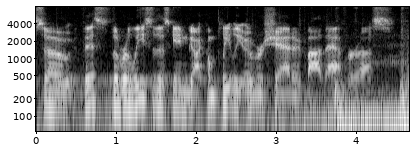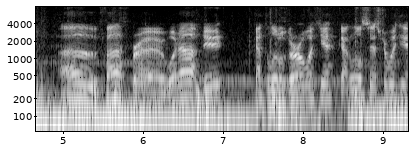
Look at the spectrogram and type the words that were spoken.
So this, the release of this game got completely overshadowed by that for us. Oh fuck, bro! What up, dude? Got the little girl with you? Got a little sister with you?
